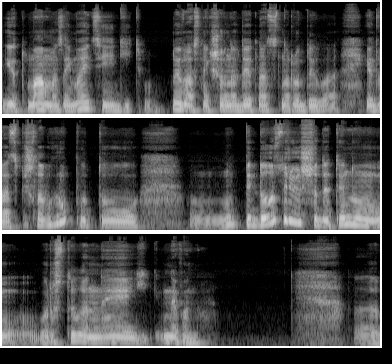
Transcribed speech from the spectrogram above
І от мама займається її дітьми. Ну і власне, якщо вона в 19 народила і в 20 пішла в групу, то ну, підозрюю, що дитину ростила не, не вона. Е,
